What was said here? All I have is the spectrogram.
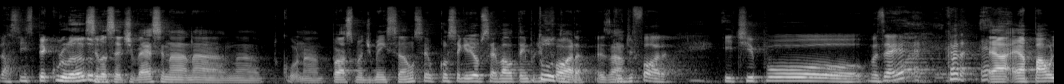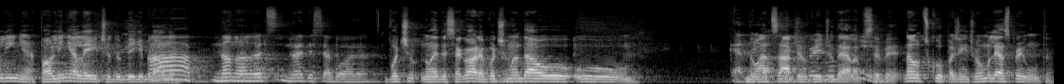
assim, especulando... Se você estivesse na, na, na, na próxima dimensão, você conseguiria observar o tempo de tudo, fora. tudo Exato. de fora. E tipo... Mas é... Cara, é... É a, é a Paulinha, Paulinha Leite do Big Brother. Ah, não, não, não é desse- não é desse agora. Vou te- não é desse agora? Eu vou te mandar o, o, Cara, no WhatsApp o vídeo dela aqui. pra você ver. Não, desculpa, gente, vamos ler as perguntas.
